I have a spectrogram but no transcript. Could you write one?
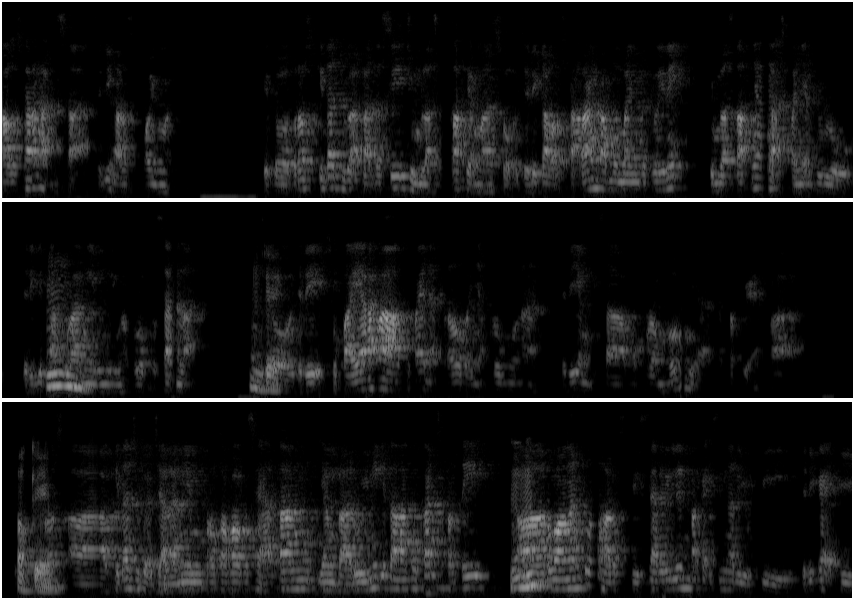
Kalau sekarang nggak bisa, jadi harus appointment gitu. Terus kita juga batasi jumlah staff yang masuk. Jadi kalau sekarang kamu main ke klinik, jumlah staffnya nggak sebanyak dulu. Jadi kita hmm. kurangin 50% lah. Okay. Gitu. Jadi supaya apa? Supaya tidak terlalu banyak kerumunan. Jadi yang bisa work from home ya. Oke. Okay. Terus uh, kita juga jalanin protokol kesehatan yang baru ini kita lakukan seperti mm -hmm. uh, ruangan tuh harus disterilin pakai sinar UV. Jadi kayak di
